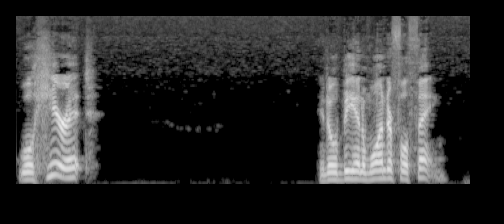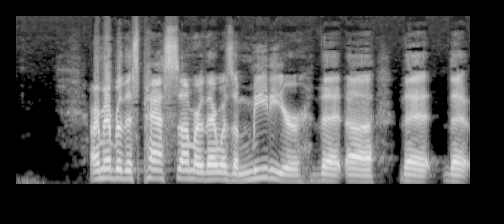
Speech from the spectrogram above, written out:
We'll hear it. It'll be a wonderful thing. I remember this past summer there was a meteor that uh, that that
